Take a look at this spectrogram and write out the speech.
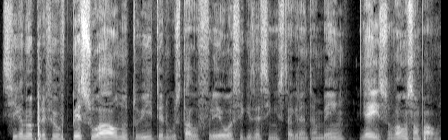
Siga meu perfil pessoal no Twitter, Gustavo Freua, se quiser seguir no Instagram também. E é isso, vamos São Paulo.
